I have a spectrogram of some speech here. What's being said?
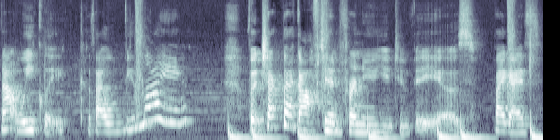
not weekly because I will be lying, but check back often for new YouTube videos. Bye guys.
